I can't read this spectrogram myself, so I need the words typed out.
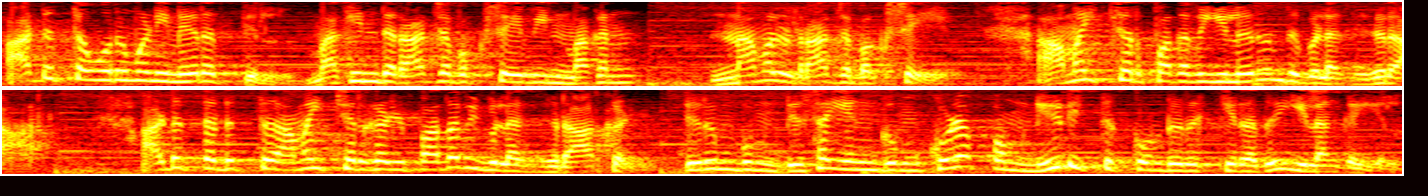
அடுத்த ஒரு மணி நேரத்தில் மகிந்த ராஜபக்சேவின் மகன் நமல் ராஜபக்சே அமைச்சர் பதவியிலிருந்து விலகுகிறார். அடுத்தடுத்து அமைச்சர்கள் பதவி விலகுகிறார்கள். திரும்பும் திசையெங்கும் குழப்பம் நீடித்துக் கொண்டிருக்கிறது இலங்கையில்.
